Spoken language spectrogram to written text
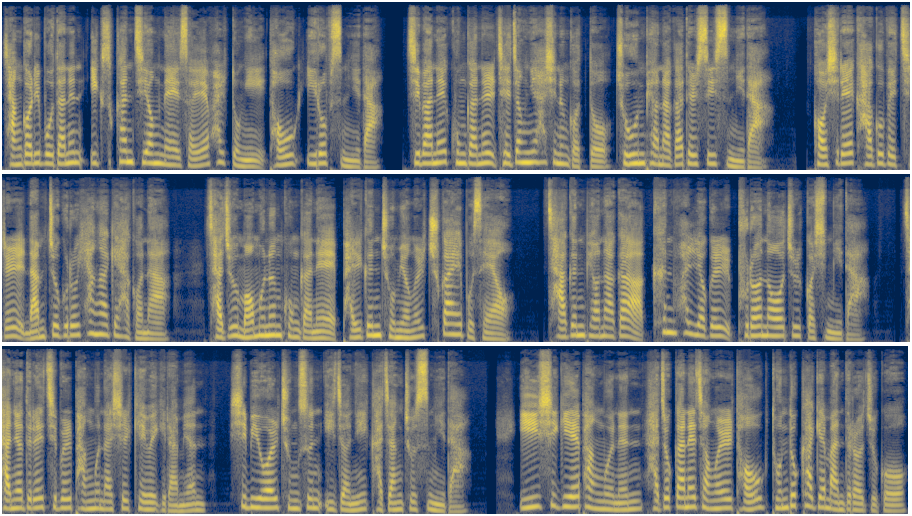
장거리보다는 익숙한 지역 내에서의 활동이 더욱 이롭습니다. 집안의 공간을 재정리하시는 것도 좋은 변화가 될 수 있습니다. 거실의 가구 배치를 남쪽으로 향하게 하거나 자주 머무는 공간에 밝은 조명을 추가해 보세요. 작은 변화가 큰 활력을 불어넣어 줄 것입니다. 자녀들의 집을 방문하실 계획이라면 12월 중순 이전이 가장 좋습니다. 이 시기의 방문은 가족 간의 정을 더욱 돈독하게 만들어주고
